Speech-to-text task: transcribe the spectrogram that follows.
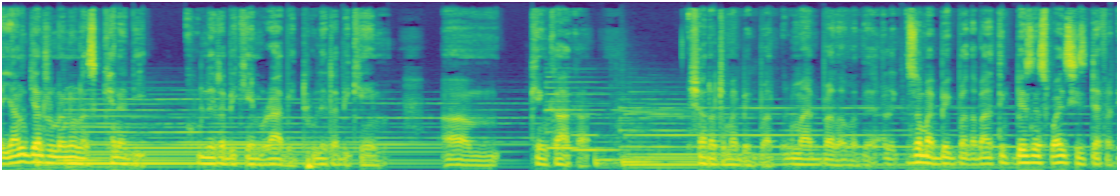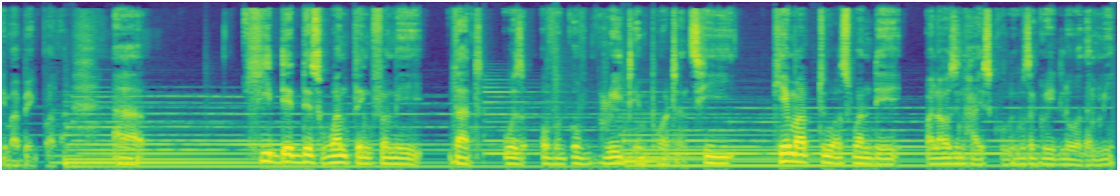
a young gentleman known as Kennedy, who later became Rabbit, who later became um, King Kaka. Shout out to my big brother, my brother over there. Like, he's not my big brother, but I think business wise, he's definitely my big brother. Uh, he did this one thing for me that was of, of great importance. He came out to us one day while I was in high school. He was a grade lower than me,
